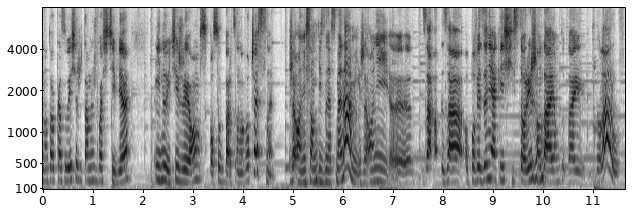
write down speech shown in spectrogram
no to okazuje się, że tam już właściwie Inuici żyją w sposób bardzo nowoczesny. Że oni są biznesmenami, że oni yy, za, za opowiedzenie jakiejś historii żądają tutaj dolarów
